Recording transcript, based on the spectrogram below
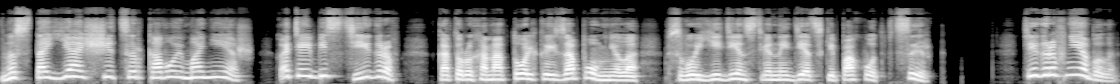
Настоящий цирковой манеж, хотя и без тигров, которых она только и запомнила в свой единственный детский поход в цирк. Тигров не было,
